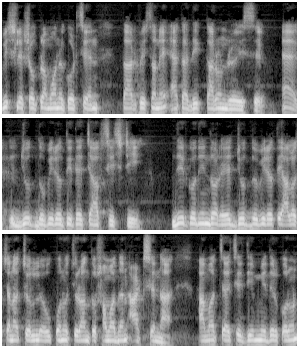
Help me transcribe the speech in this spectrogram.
বিশ্লেষকরা মনে করছেন, তার পেছনে একাধিক কারণ রয়েছে। এক, যুদ্ধবিরতিতে চাপ সৃষ্টি। দীর্ঘদিন ধরে যুদ্ধবিরতি আলোচনা চললেও কোনো চূড়ান্ত সমাধান আসছে না। হামাস চাইছে জিম্মিদের করুণ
